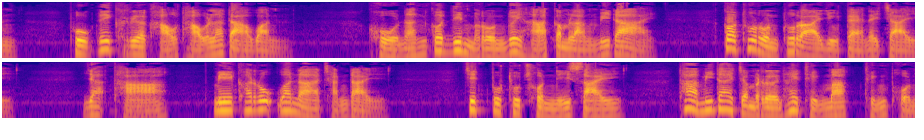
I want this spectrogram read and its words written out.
น ผูกด้วยเครือเขาเถาละดาวัน โคนั้นก็ดิ้นรนด้วยหากำลังไม่ได้ ก็ทุรนทุรายอยู่แต่ในใจ ยะถา มีครุวนาฉันใด จิตปุถุชนนี้ไซถ้ามิได้จำเริญให้ถึงมรรคถึงผล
